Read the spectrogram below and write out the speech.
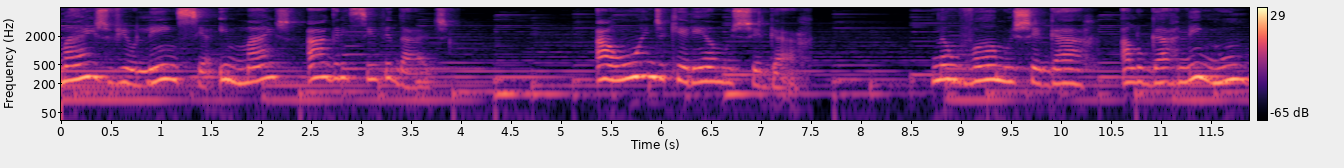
mais violência e mais agressividade. Aonde queremos chegar? Não vamos chegar a lugar nenhum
